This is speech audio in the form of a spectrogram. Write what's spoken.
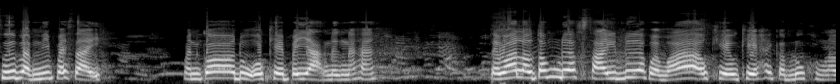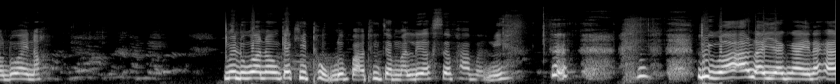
ซื้อแบบนี้ไปใส่ มันก็ดูโอเคไปอย่างหนึ่งนะคะ แต่ว่าเราต้องเลือกไซส์เลือกแบบว่าโอเคโอเค ให้กับลูกของเราด้วยเนาะไม่รู้ว่าน้องแกคิดถูกหรือเปล่าที่จะมาเลือกเสื้อผ้าแบบนี้ หรือว่าอะไรยังไงนะคะ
